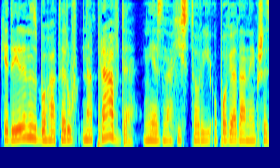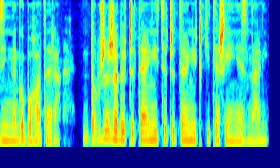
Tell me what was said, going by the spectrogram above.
kiedy jeden z bohaterów naprawdę nie zna historii opowiadanej przez innego bohatera. Dobrze, żeby czytelnicy, czytelniczki też jej nie znali.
